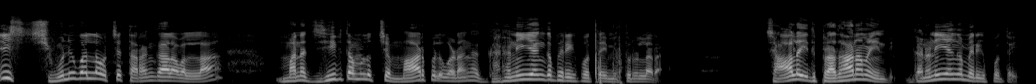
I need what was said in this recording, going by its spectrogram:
ఈ శివుని వల్ల వచ్చే తరంగాల వల్ల మన జీవితంలో వచ్చే మార్పులు కూడా గణనీయంగా పెరిగిపోతాయి మిత్రులరా. చాలా ఇది ప్రధానమైంది. గణనీయంగా మెరిగిపోతాయి.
